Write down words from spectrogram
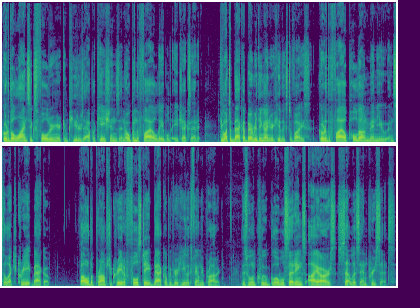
Go to the Line 6 folder in your computer's applications and open the file labeled HX Edit. If you want to back up everything on your Helix device, go to the File pull-down menu and select Create Backup. Follow the prompts to create a full-state backup of your Helix family product. This will include global settings, IRs, setlists, and presets.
